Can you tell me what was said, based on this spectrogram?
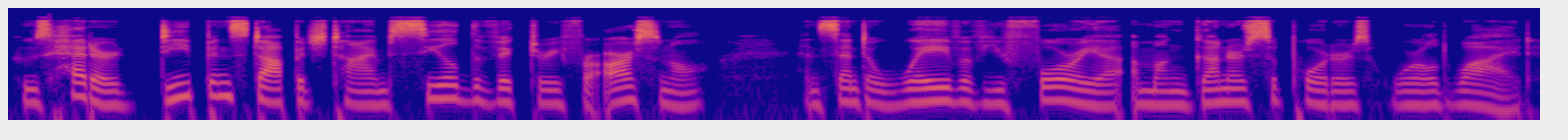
whose header deep in stoppage time sealed the victory for Arsenal and sent a wave of euphoria among Gunners supporters worldwide.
